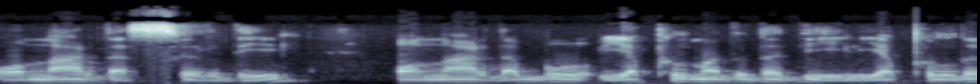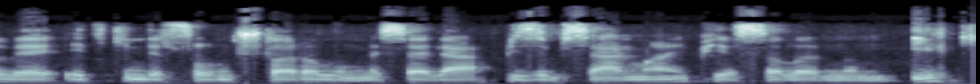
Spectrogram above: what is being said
Onlar da sır değil. Onlar da bu yapılmadı da değil, yapıldı ve etkinde sonuçlar alın. Mesela bizim sermaye piyasalarının ilk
